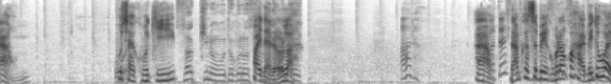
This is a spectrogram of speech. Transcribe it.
อ้าวผู้ชายคนเมื่อกี้ไปไหนแล้วล่ะอ้าวน้ำกระสเบียงของเราก็หายไปด้วย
